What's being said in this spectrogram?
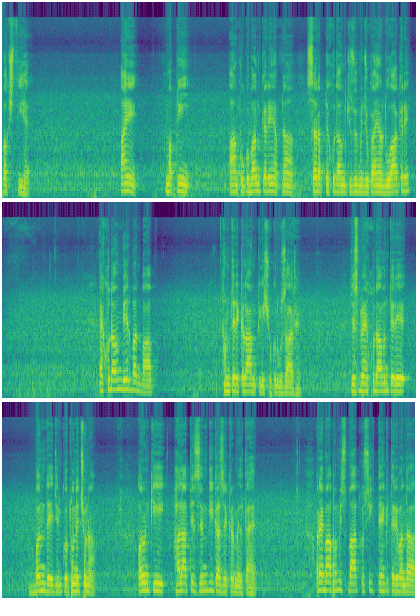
बख्शती है। आए, हम अपनी आँखों को बंद करें, अपना सर अपने खुदा की जुर में झुकाएँ और दुआ करें। ए खुदा मेहरबान बाप, हम तेरे कलाम के लिए शुक्रगुजार हैं, जिसमें खुदावन तेरे बंदे जिनको तूने चुना और उनकी हालात ज़िंदगी का ज़िक्र मिलता है। और ए बाप हम इस बात को सीखते हैं कि तेरे बंदा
